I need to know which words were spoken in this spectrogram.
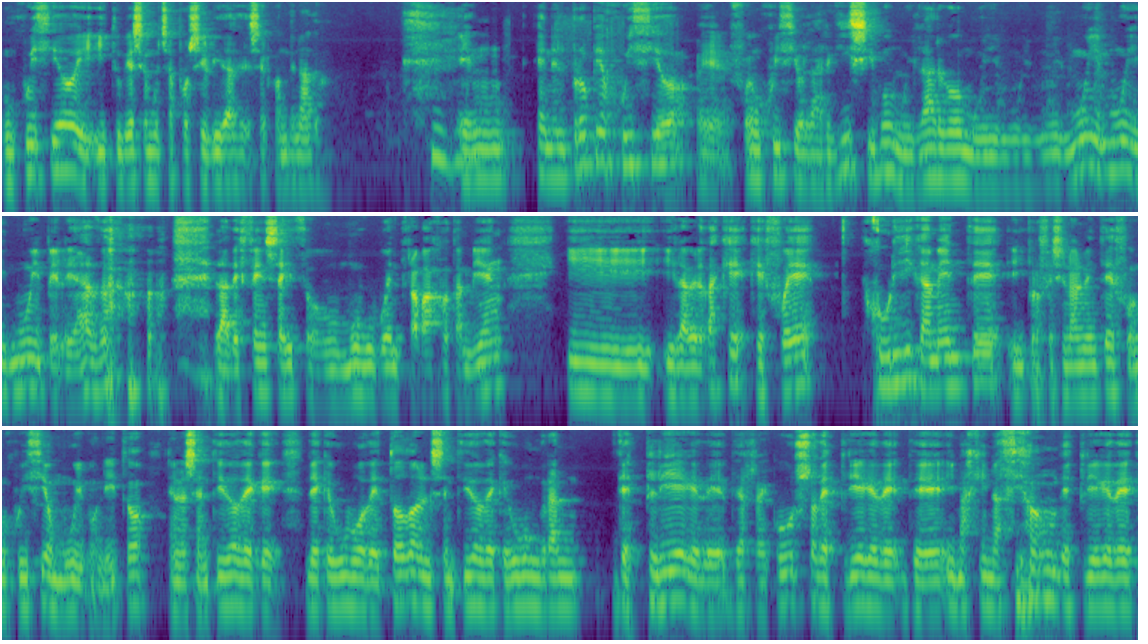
un juicio y, tuviese muchas posibilidades de ser condenado. en, el propio juicio eh, fue un juicio larguísimo, muy largo, muy, muy, muy, muy, muy, muy peleado. la defensa hizo un muy buen trabajo también y, la verdad es que, fue jurídicamente y profesionalmente fue un juicio muy bonito en el sentido de que, de que hubo de todo, en el sentido de que hubo un gran despliegue de, recursos, despliegue de, imaginación, despliegue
